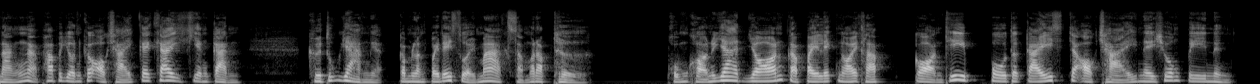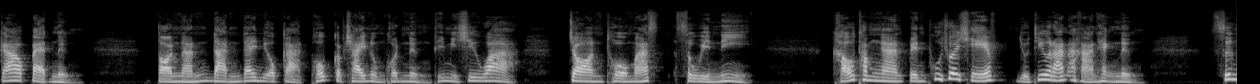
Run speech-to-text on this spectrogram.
หนังอะภาพยนตร์ก็ออกฉายใกล้ ๆ เคียงกัน คือทุกอย่างเนี่ยกำลังไปได้สวยมากสำหรับเธอ ผมขออนุญาตย้อนกลับไปเล็กน้อยครับ ก่อนที่โปรตไกส์จะออกฉายในช่วงปี 1981 ตอนนั้นดันได้มีโอกาสพบกับชายหนุ่มคนหนึ่งที่มีชื่อว่า จอห์นโทมัสสวินนี่ เขาทำงานเป็นผู้ช่วยเชฟอยู่ที่ร้านอาหารแห่งหนึ่ง ซึ่ง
